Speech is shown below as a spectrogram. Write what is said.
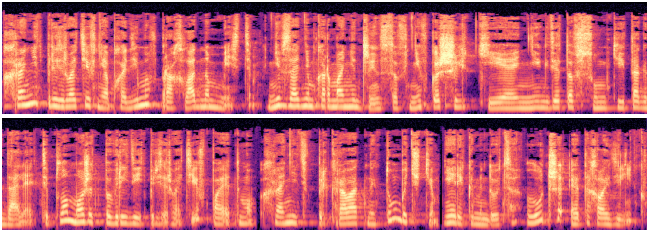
Хранить презерватив необходимо в прохладном месте. Ни в заднем кармане джинсов, ни в кошельке, ни где-то в сумке и так далее. Тепло может повредить презерватив, поэтому хранить в прикроватной тумбочке не рекомендуется лучше это холодильник.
